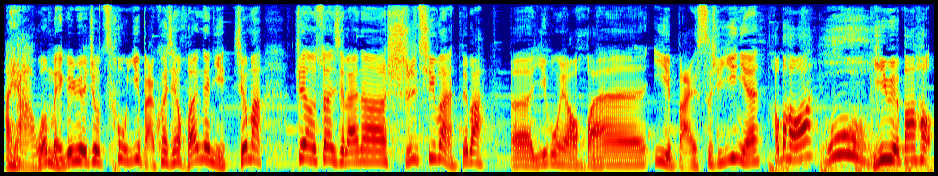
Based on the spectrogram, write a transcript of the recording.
哎呀，我每个月就凑一百块钱还给你，行吗？这样算起来呢，十七万，对吧？呃，一共要还一百四十一年，好不好啊？”哦，一月八号，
